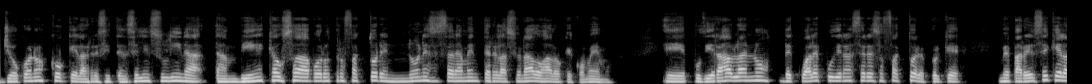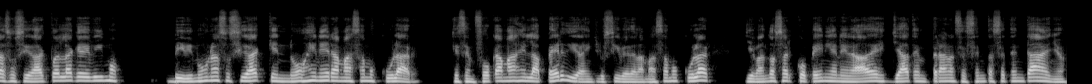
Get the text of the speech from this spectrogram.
yo conozco que la resistencia a la insulina también es causada por otros factores no necesariamente relacionados a lo que comemos. Eh, ¿Pudieras hablarnos de cuáles pudieran ser esos factores? Porque me parece que la sociedad actual en la que vivimos, vivimos una sociedad que no genera masa muscular, que se enfoca más en la pérdida inclusive de la masa muscular, llevando a sarcopenia en edades ya tempranas, 60, 70 años,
